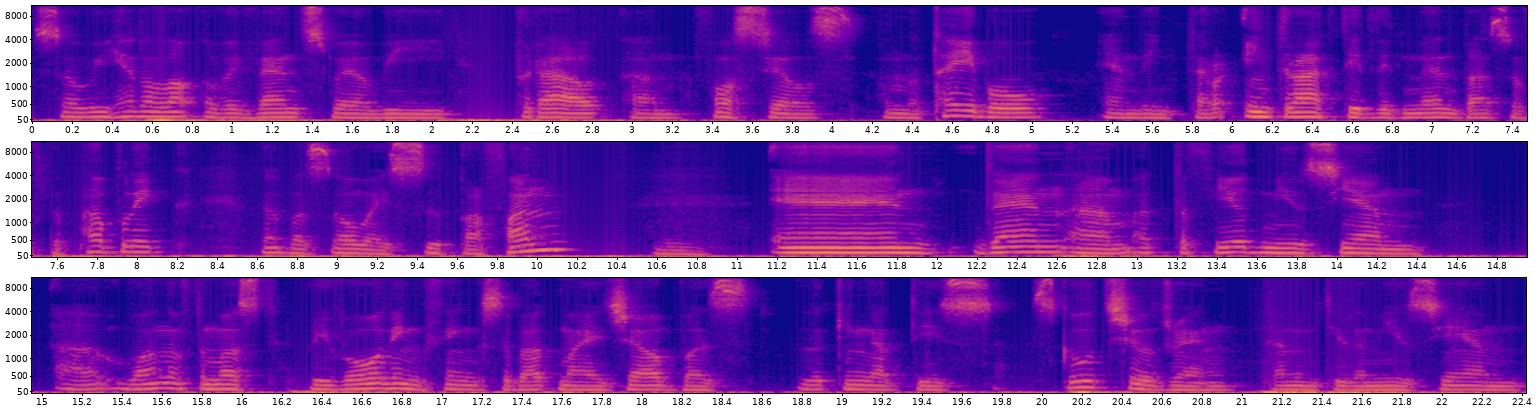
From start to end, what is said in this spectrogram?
So we had a lot of events where we put out um, fossils on the table and inter- interacted with members of the public that was always super fun. And then um, at the Field Museum, uh, one of the most rewarding things about my job was looking at these school children coming to the museum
